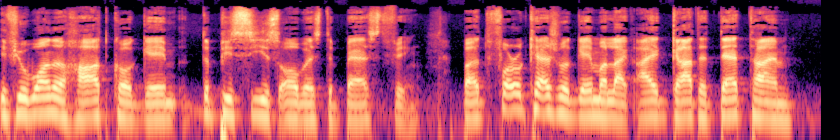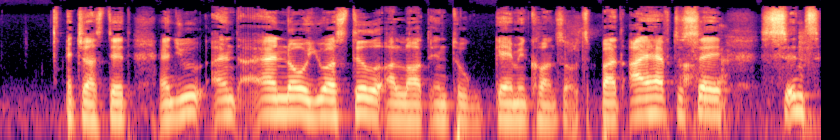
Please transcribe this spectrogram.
if you want a hardcore game, the PC is always the best thing. But for a casual gamer like I got at that time, I just did, and you and I know you are still a lot into gaming consoles, but I have to say, since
